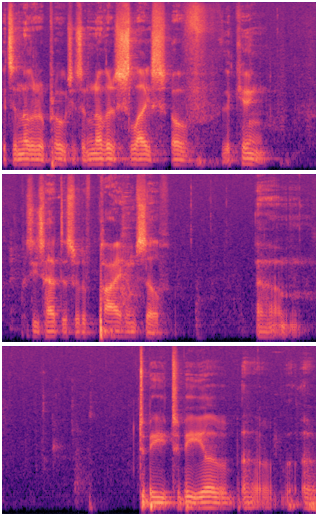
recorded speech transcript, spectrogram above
it's another approach. It's another slice of the king, because he's had to sort of pie himself um, to be to be uh, uh, uh,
